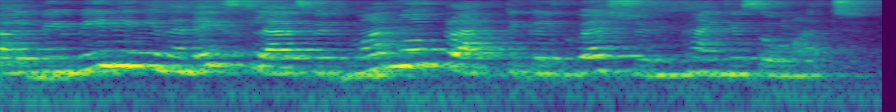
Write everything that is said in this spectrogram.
I'll be meeting in the next class with one more practical question. Thank you so much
